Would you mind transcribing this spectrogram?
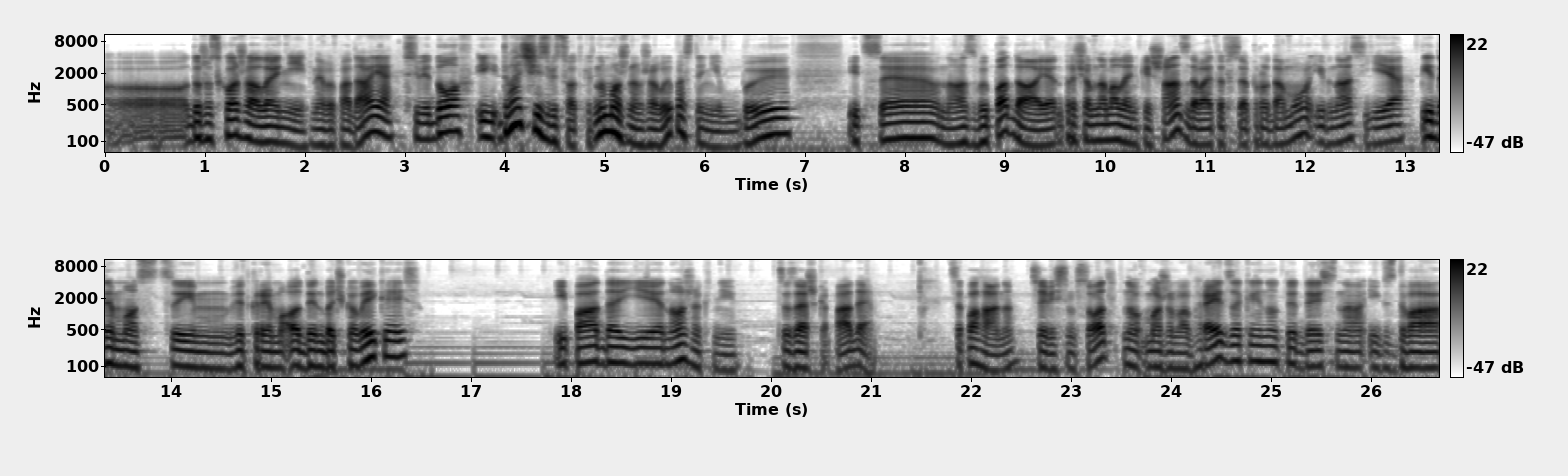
Е, дуже схоже, але ні, не випадає. Свідов і 26%. Ну можна вже випасти, ніби. І це в нас випадає. Причому на маленький шанс. Давайте все продамо. І в нас є. Підемо з цим, відкриємо один бачковий кейс. І падає ножик, ні. Це зешка падає. Це погано. Це 800. Ну, можемо апгрейд закинути десь на X2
